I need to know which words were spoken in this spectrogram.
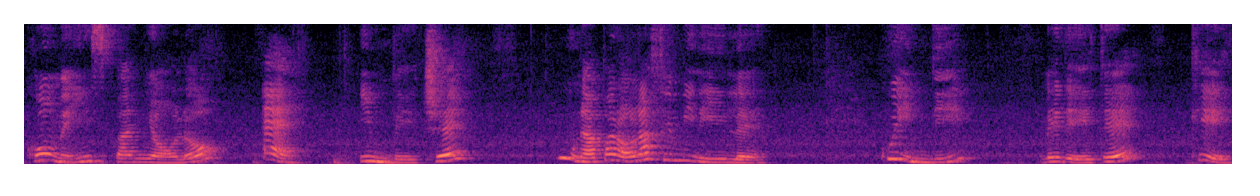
come in spagnolo, è invece una parola femminile. Quindi vedete che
